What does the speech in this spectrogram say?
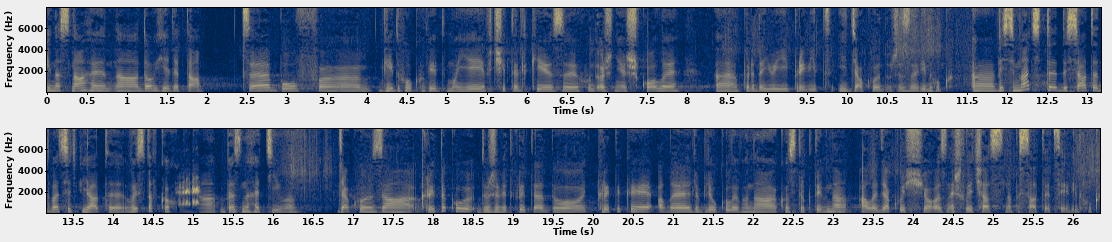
і наснаги на довгі літа. Це був е, відгук від моєї вчительки з художньої школи. Е, Передаю їй привіт і дякую дуже за відгук. Е, 18, 10, 25. Виставка хуйня без негатива. Дякую за критику. Дуже відкрита до критики, але люблю, коли вона конструктивна. Але дякую, що знайшли час написати цей відгук.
